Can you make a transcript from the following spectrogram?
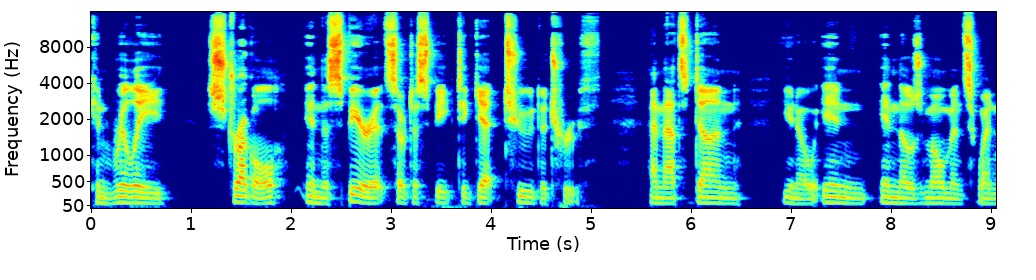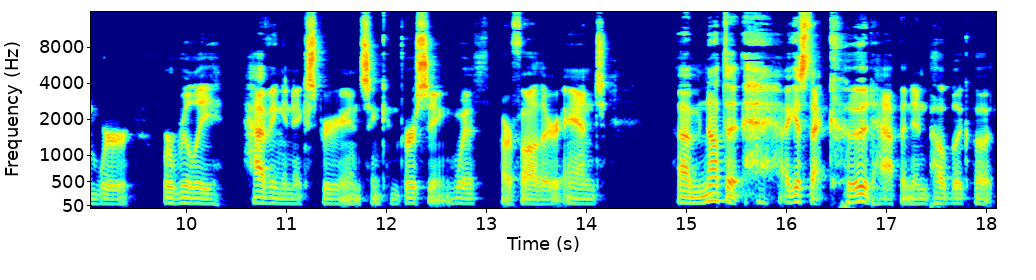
can really struggle in the spirit, so to speak, to get to the truth. And that's done, you know, in in those moments when we're we're really having an experience and conversing with our Father. And um, not that I guess that could happen in public, but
